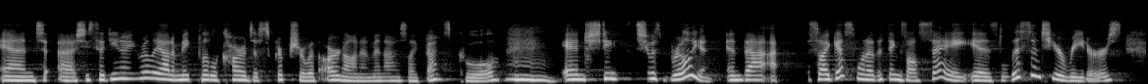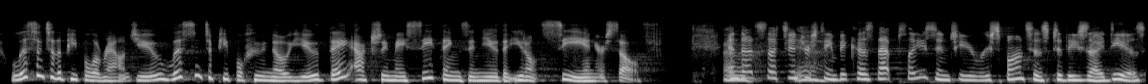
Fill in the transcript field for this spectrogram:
And uh, she said, you know, you really ought to make little cards of scripture with art on them. And I was like, that's cool. Mm. And she she was brilliant. And that so I guess one of the things I'll say is listen to your readers, listen to the people around you, listen to people who know you. They actually may see things in you that you don't see in yourself. And oh, that's that's interesting yeah. because that plays into your responses to these ideas.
